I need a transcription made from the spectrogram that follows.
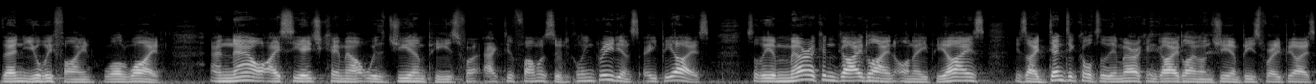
then you'll be fine worldwide. And now ICH came out with GMPs for active pharmaceutical ingredients, APIs. So the American guideline on APIs is identical to the American guideline on GMPs for APIs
